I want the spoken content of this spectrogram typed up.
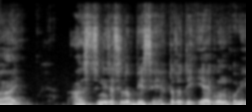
by, আর নিচে ছিল বিসি একটা যদি এ গুণ করি,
